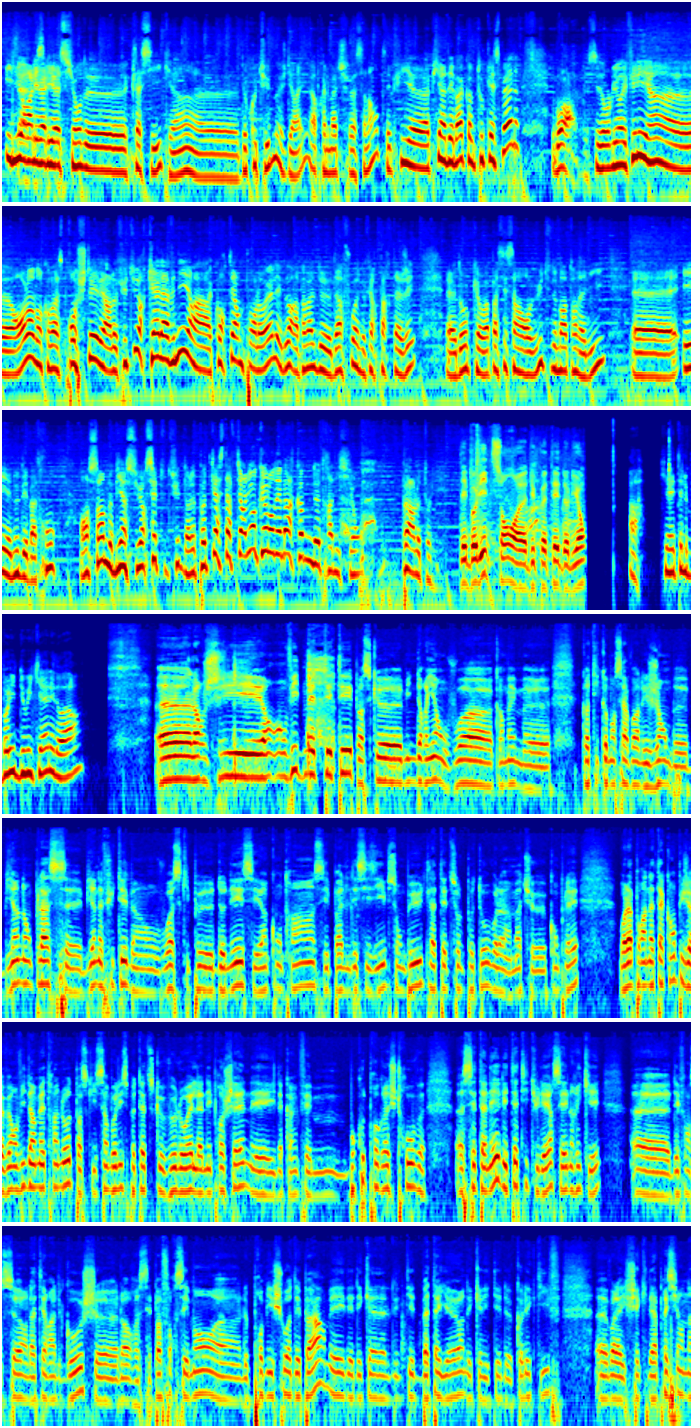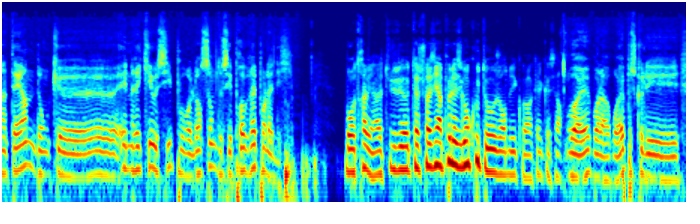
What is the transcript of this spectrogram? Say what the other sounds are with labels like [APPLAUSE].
Il y aura l'évaluation de classique, hein, euh, de coutume, je dirais, après le match face à Nantes. Et puis, euh, puis un débat comme toutes les semaines. Bon, la saison de Lyon est finie, hein, euh, Roland, donc on va se projeter vers le futur. Quel avenir à court terme pour l'OL Edouard a pas mal de- d'infos à nous faire partager. Euh, donc on va passer ça en revue, tu demandes ton avis. euh, et nous débattrons ensemble, bien sûr. C'est tout de suite dans le podcast After Lyon que l'on démarre comme de tradition par le taulier. Les bolides sont euh, du côté de Lyon. Ah, qui a été le bolide du week-end, Edouard Euh, alors j'ai envie de mettre TT parce que mine de rien on voit quand même euh, quand il commence à avoir les jambes bien en place, bien affûtées, ben on voit ce qu'il peut donner. C'est un contre un, c'est pas le décisif, son but, la tête sur le poteau, voilà un match euh, complet. Voilà pour un attaquant. Puis j'avais envie d'en mettre un autre parce qu'il symbolise peut-être ce que veut l'OL l'année prochaine et il a quand même fait beaucoup de progrès je trouve euh, cette année. Il était titulaire, c'est Enrique, euh, défenseur latéral gauche. Euh, alors c'est pas forcément euh, le premier choix au départ, mais il a des qualités de batailleur, des qualités de collectif. Euh, voilà, je sais qu'il est apprécié en interne, donc Enrique aussi pour l'ensemble de ses progrès pour l'année. Bon, très bien. Tu as choisi un peu les seconds couteaux aujourd'hui, quoi, en quelque sorte. Ouais, voilà, ouais, parce que les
